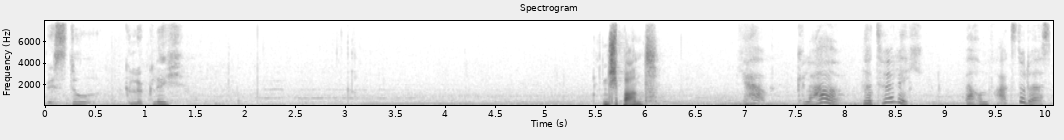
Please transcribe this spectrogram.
Bist du glücklich? Entspannt. Ja, klar, natürlich. Warum fragst du das?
